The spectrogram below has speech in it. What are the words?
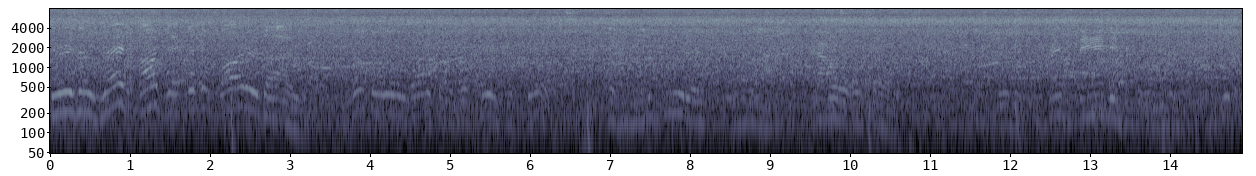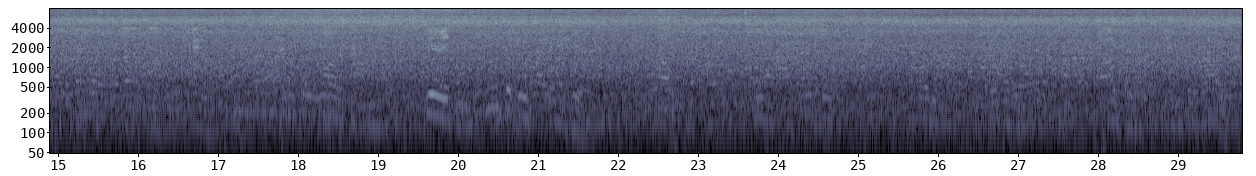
There is a red object that the water does. Look a little white on it too, for sure. Like you might have hour or so. There's a red bandage in the water. And it's a water fountain. Seriously, you put these things here.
